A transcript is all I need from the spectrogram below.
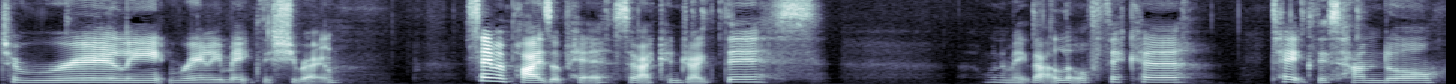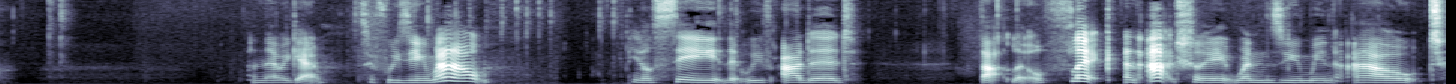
to really, really make this your own. Same applies up here. So I can drag this. I'm to make that a little thicker. Take this handle. And there we go. So if we zoom out, you'll see that we've added that little flick. And actually, when zooming out,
